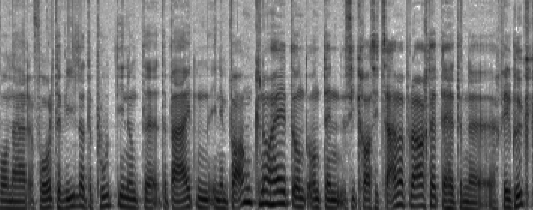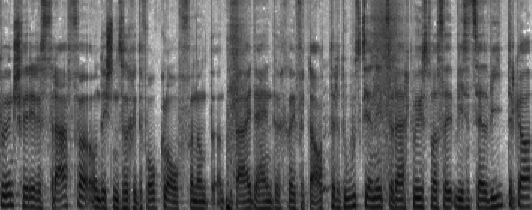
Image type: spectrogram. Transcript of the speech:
wo er vor der Villa den Putin und den, den beiden in Empfang genommen hat und, und dann sie quasi zusammengebracht hat. Dann hat er viel Glück gewünscht für ihr Treffen und ist dann so ein davon gelaufen und, und die beiden haben ein bisschen verdattert ausgesehen, nicht so recht gewusst, was, wie es jetzt weitergehen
